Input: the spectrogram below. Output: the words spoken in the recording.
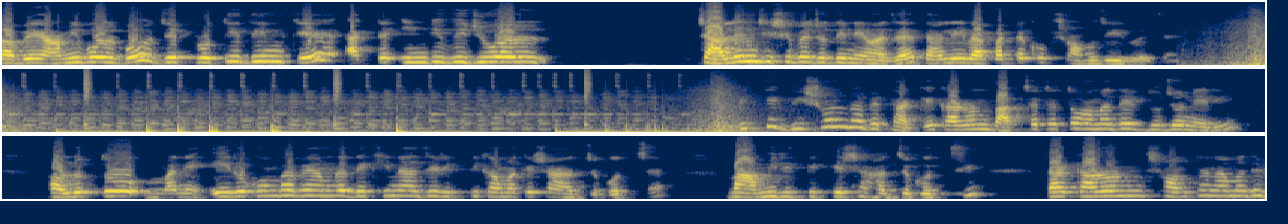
তবে আমি বলব যে প্রতিদিনকে একটা ইন্ডিভিজুয়াল চ্যালেঞ্জ হিসেবে যদি নেওয়া যায়, তাহলে এই ব্যাপারটা খুব সহজেই হয়ে যায়। ঋত্বিক ভীষণভাবে থাকে, কারণ বাচ্চাটা তো আমাদের দুজনেরই। ফলত মানে এইরকম ভাবে আমরা দেখি না যে ঋত্বিক আমাকে সাহায্য করছে বা আমি ঋত্বিককে সাহায্য করছি। তার কারণ সন্তান আমাদের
